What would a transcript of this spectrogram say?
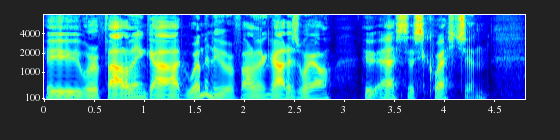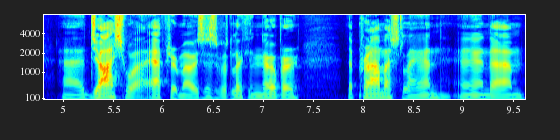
who were following God, women who were following God as well, who asked this question uh, Joshua, after Moses, was looking over the promised land and um,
